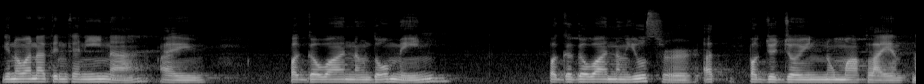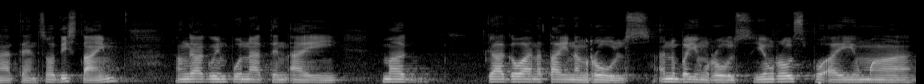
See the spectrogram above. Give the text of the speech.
ginawa natin kanina ay paggawa ng domain, paggagawa ng user, at pagjo-join ng mga client natin. So, this time, ang gagawin po natin ay mag gagawa na tayo ng roles. Ano ba yung roles? Yung roles po ay yung mga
